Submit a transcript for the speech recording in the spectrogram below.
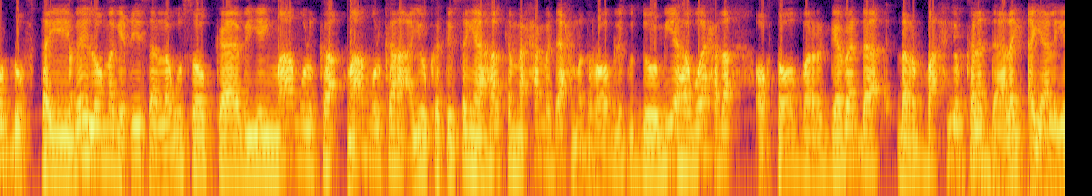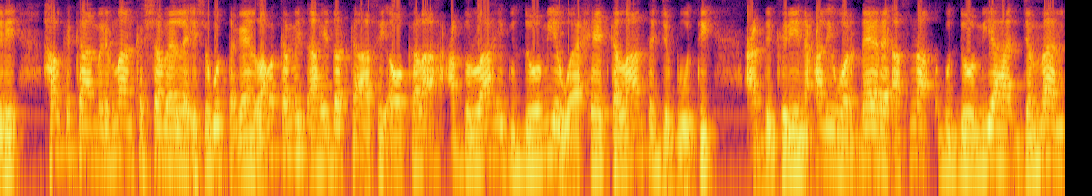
ku dhuftay habeelo magaciisa lagu soo kaabiyey maamulka maamulkana ayuu ka tirsan yahay halka maxamed axmed rooble guddoomiyaha waaxda oktoobar gabadha dharbaxyo kala daalay ayaa la yidhi. Halka kaamirimaanka shabeelle isugu tageen laba ka mid ahi dadkaasi oo kale ah cabdulaahi guddoomiye waaxeedka laanta jabuuti cabdikariin cali wardheere asna guddoomiyaha jamaal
